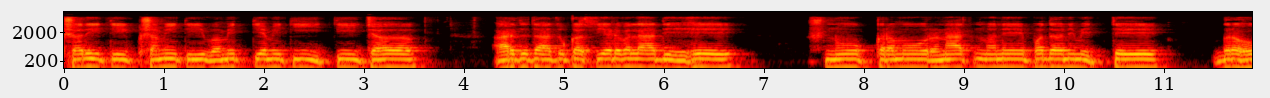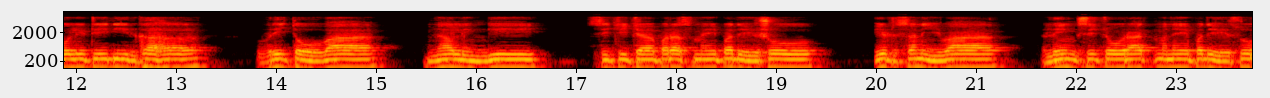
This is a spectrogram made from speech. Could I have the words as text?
क्षरीति क्षमिति वमित्यमितीति च। अर्धधातुकस्यड्वलादेः श्नुक्रमोरणात्मने पदनिमित्ते ग्रहोलिटि दीर्घः वृतो वा न लिङ्गी सिचि च परस्मैपदेषु इट्सनि वा लिङ्सिचोरात्मनेपदेषु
